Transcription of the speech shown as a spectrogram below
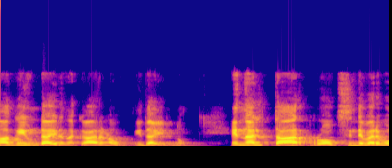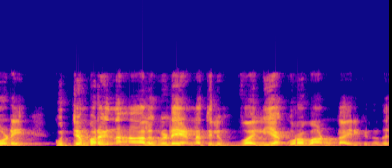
ആകെ ഉണ്ടായിരുന്ന കാരണവും ഇതായിരുന്നു. എന്നാൽ താർ റോക്സിന്റെ വരവോടെ കുറ്റം പറയുന്ന ആളുകളുടെ എണ്ണത്തിലും വലിയ കുറവാണ് ഉണ്ടായിരിക്കുന്നത്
